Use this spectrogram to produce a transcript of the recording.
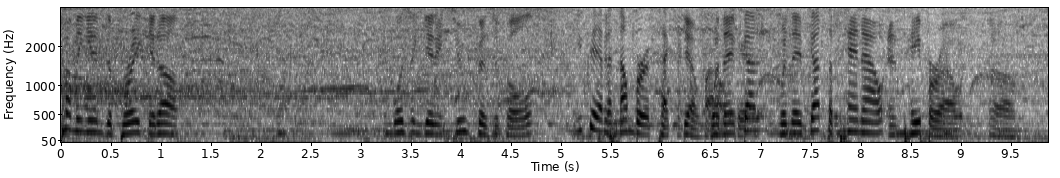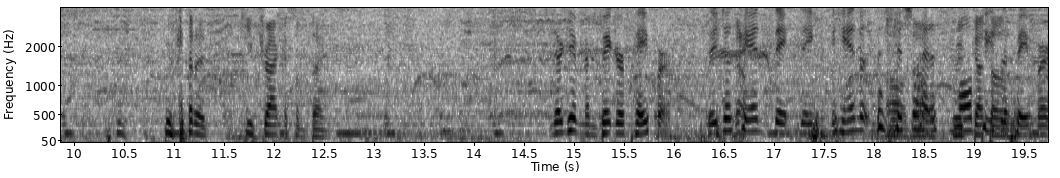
coming in to break it up wasn't getting too physical. You could have a number of technical Yeah, fouls when they've here. got when they've got the pen out and paper out, um, we've got to keep track of some things. They're giving them bigger paper. They just hand they they hand the official Oh, no. had a small piece the- of paper.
